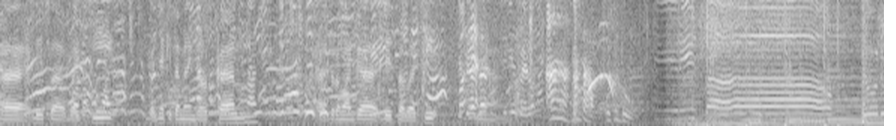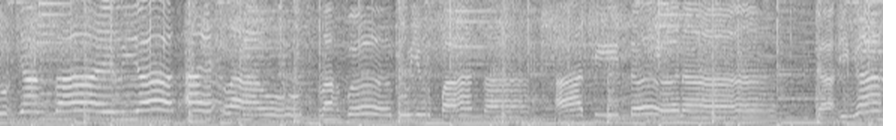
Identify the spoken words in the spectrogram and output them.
eh, desa Baki. Pokoknya kita meninggalkan eh, dermaga desa Baki. risau nyantai lihat air laut Lah berguyur pasang Hati tenang. Gak ingat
